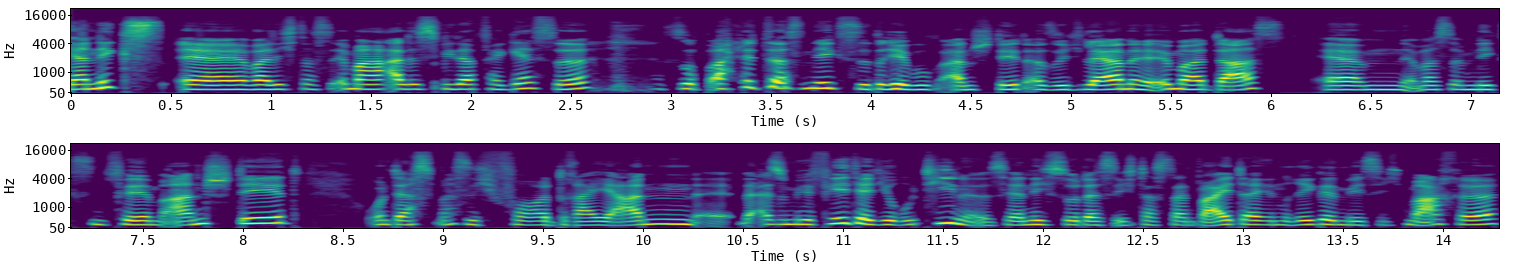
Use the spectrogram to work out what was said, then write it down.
Ja, nix, äh, weil ich das immer alles wieder vergesse, sobald das nächste Drehbuch ansteht. Also ich lerne immer das, ähm, was im nächsten Film ansteht und das, was ich vor drei Jahren, äh, also mir fehlt ja die Routine. Ist ja nicht so, dass ich das dann weiterhin regelmäßig mache.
